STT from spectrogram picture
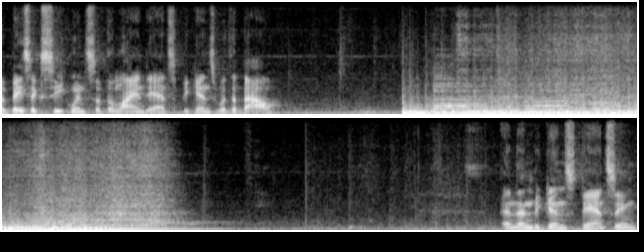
The basic sequence of the lion dance begins with a bow. And then begins dancing.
